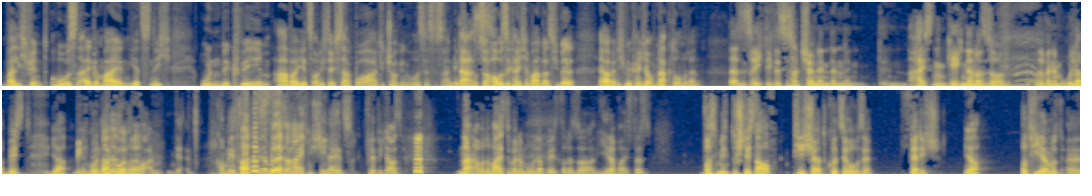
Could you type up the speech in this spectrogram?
Weil ich finde Hosen allgemein jetzt nicht unbequem, aber jetzt auch nicht, dass ich sage, boah, die Jogginghose, das ist angenehm. Das- und zu Hause kann ich ja machen, was ich will. Ja, wenn ich will, kann ich auch nackt rumrennen. Das ist richtig. Das ist halt schön in den, in den heißen Gegenden oder so. Oder wenn du im Urlaub bist. Ja, Wie- in Monaco, ne? Vor allem, ja, komm jetzt Was nicht wieder mit dieser reichen China, jetzt flippe ich aus. Nein, aber du weißt, wenn du im Urlaub bist oder so, jeder weiß das. Was mit, du stehst auf, T-Shirt, kurze Hose. Fertig. Ja, Und hier muss, äh,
